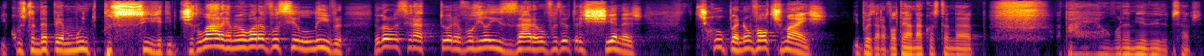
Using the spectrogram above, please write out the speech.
e que o stand-up é muito possível. Tipo, deslarga-me, eu agora vou ser livre. Eu agora vou ser ator, eu vou realizar, eu vou fazer outras cenas. Desculpa, não voltes mais. E depois, era, voltei a andar com o stand-up. É o amor da minha vida, percebes?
